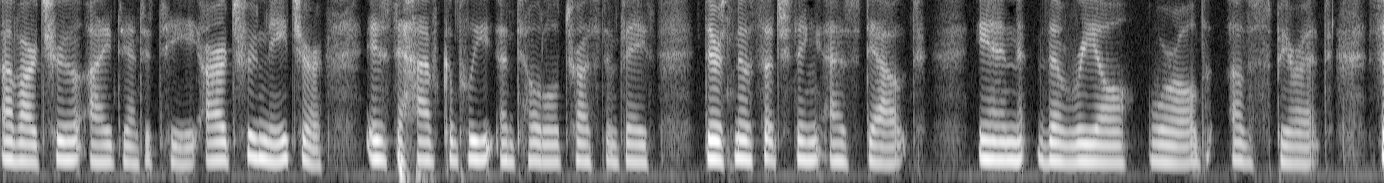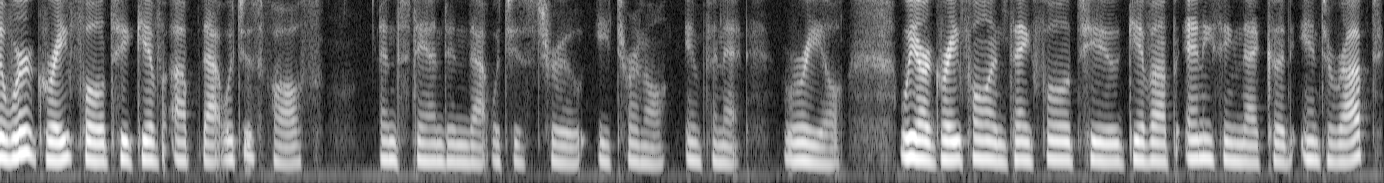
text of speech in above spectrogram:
of our true identity. Our true nature is to have complete and total trust and faith. There's no such thing as doubt in the real world of spirit. So we're grateful to give up that which is false and stand in that which is true, eternal, infinite, real. We are grateful and thankful to give up anything that could interrupt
